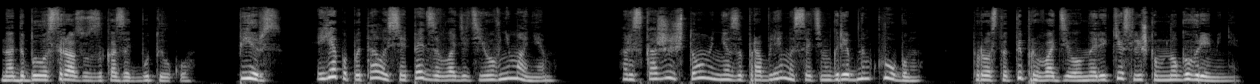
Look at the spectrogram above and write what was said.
Надо было сразу заказать бутылку. Пирс, и я попыталась опять завладеть его вниманием. Расскажи, что у меня за проблемы с этим гребным клубом? Просто ты проводила на реке слишком много времени.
